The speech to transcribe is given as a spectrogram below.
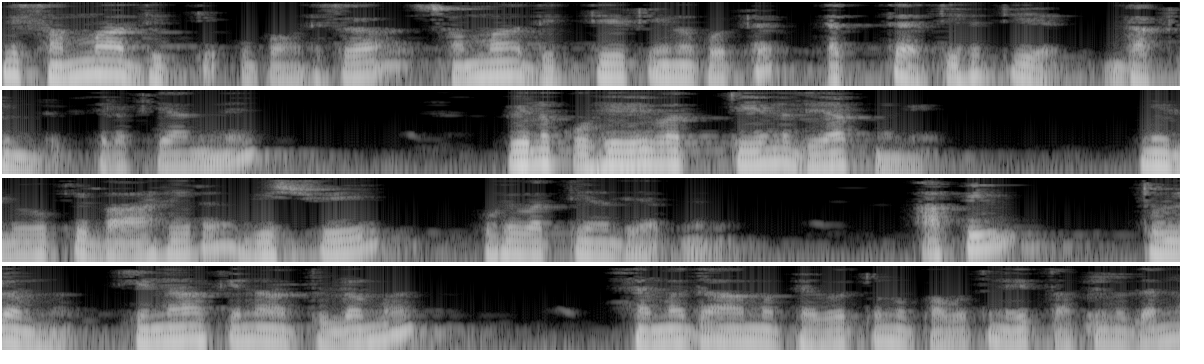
මේ සම්මා දිට්ඨිය උපමාවට සම්මා දිට්ඨිය කියනකොට ඇත්ත ඇති හැටි දකින්න කියලා කියන්නේ වෙන කොහේවත් තියෙන දෙයක් නෙමෙයි. මේ ලෝකේ බාහිර විශ්වයේ කොහෙවත් තියෙන දෙයක් නෙමෙයි. අපි තුලම කෙනා කෙනා තුලම හැමදාම පැවතුණු පවතුන ඒත් අපි නොදන්න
